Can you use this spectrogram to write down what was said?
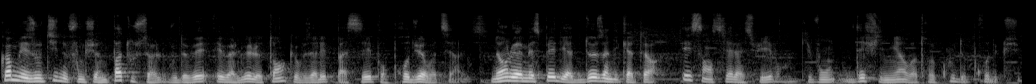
Comme les outils ne fonctionnent pas tout seuls, vous devez évaluer le temps que vous allez passer pour produire votre service. Dans le MSP, il y a deux indicateurs essentiels à suivre qui vont définir votre coût de production.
